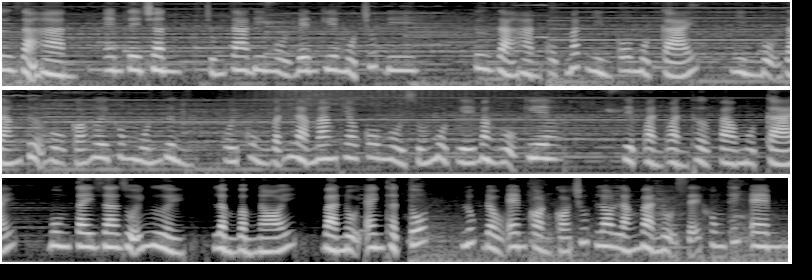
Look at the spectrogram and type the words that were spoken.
"Tư Giả Hàn, em tê chân, chúng ta đi ngồi bên kia một chút đi." Tư Giả Hàn cụp mắt nhìn cô một cái, nhìn bộ dáng tựa hồ có hơi không muốn dừng, cuối cùng vẫn là mang theo cô ngồi xuống một ghế bằng gỗ kia. Diệp Oản Oản thở phào một cái, buông tay ra duỗi người, lẩm bẩm nói, "Bà nội anh thật tốt, lúc đầu em còn có chút lo lắng bà nội sẽ không thích em."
